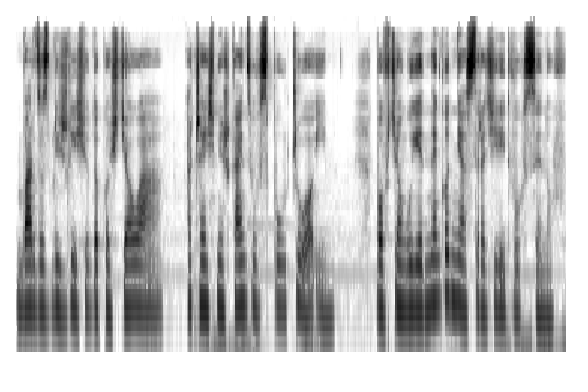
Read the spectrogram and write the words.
Bardzo zbliżyli się do kościoła, a część mieszkańców współczuło im bo w ciągu jednego dnia stracili dwóch synów.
